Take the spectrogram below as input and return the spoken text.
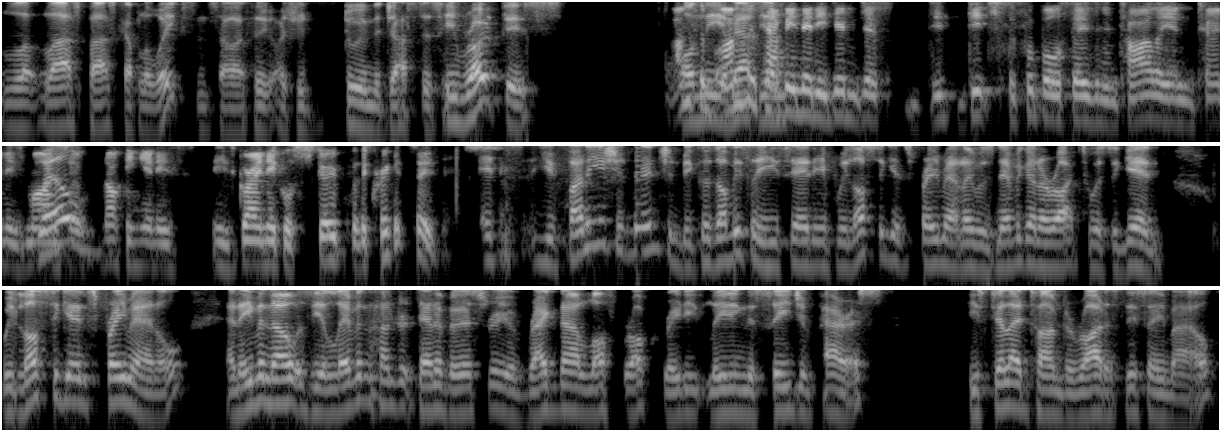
l- last past couple of weeks, and so I think I should do him the justice. He wrote this. I'm, the- I'm just the- happy that he didn't just di- ditch the football season entirely and turn his mind Well- to knocking in his, his grey nickel scoop for the cricket season. It's you funny you should mention because obviously he said if we lost against Fremantle, he was never going to write to us again. We lost against Fremantle, and even though it was the 1100th anniversary of Ragnar Lothbrok leading the siege of Paris, he still had time to write us this email.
